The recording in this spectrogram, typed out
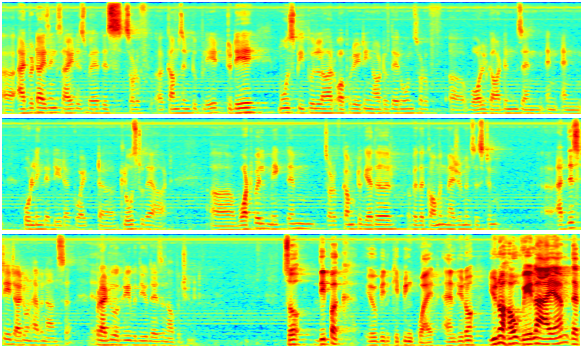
uh, advertising side is where this sort of uh, comes into play. Today, most people are operating out of their own sort of uh, walled gardens and, and, and holding their data quite uh, close to their heart. Uh, what will make them sort of come together with a common measurement system? Uh, at this stage, I don't have an answer, but I do agree with you there's an opportunity. So Deepak, you've been keeping quiet, and you know, you know how Vela I am. That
